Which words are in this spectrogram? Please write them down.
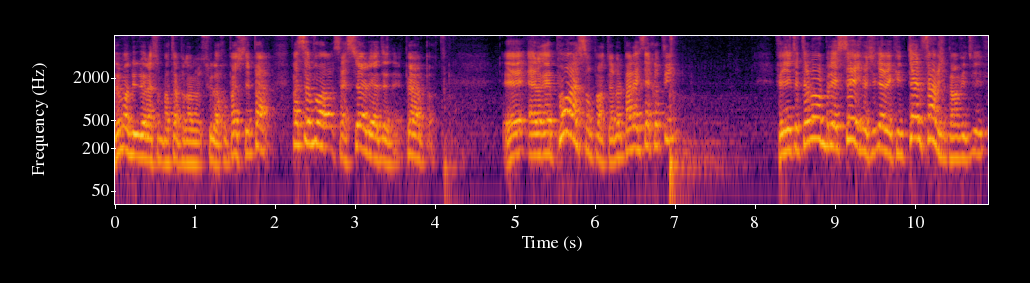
Demande-lui de la son portable sous la roupa, je sais pas. Va savoir, sa soeur lui a donné, peu importe. Et elle répond à son portable, elle parle avec sa copine. J'étais tellement blessé, je me suis dit, avec une telle femme, j'ai pas envie de vivre.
